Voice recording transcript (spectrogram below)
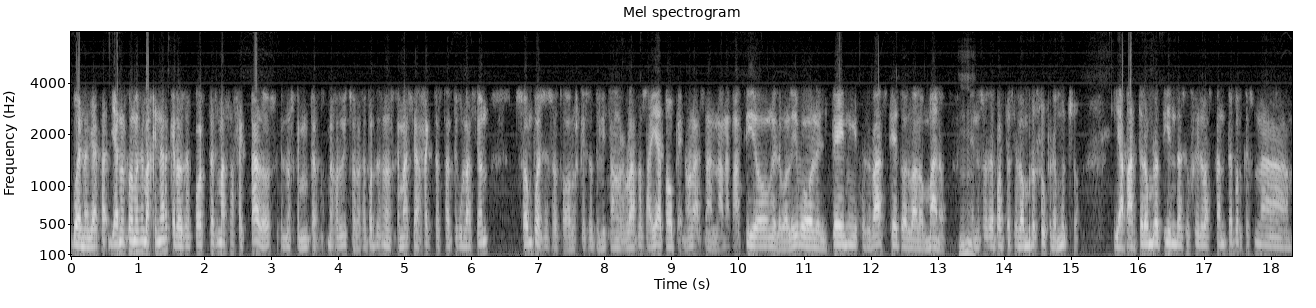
Bueno, ya, ya nos podemos imaginar que los deportes más afectados, en los que, mejor dicho, los deportes en los que más se afecta esta articulación son, pues eso, todos los que se utilizan los brazos ahí a tope, ¿no? La, la natación, el voleibol, el tenis, el básquet o el balonmano. En esos deportes el hombro sufre mucho. Y aparte el hombro tiende a sufrir bastante porque es una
